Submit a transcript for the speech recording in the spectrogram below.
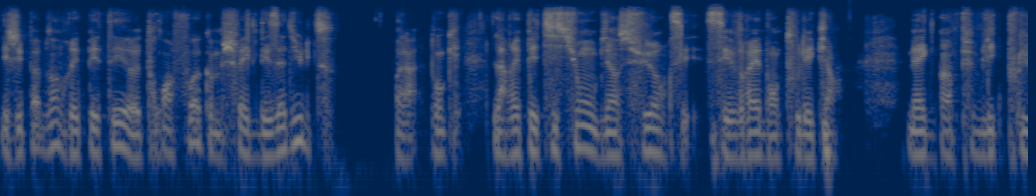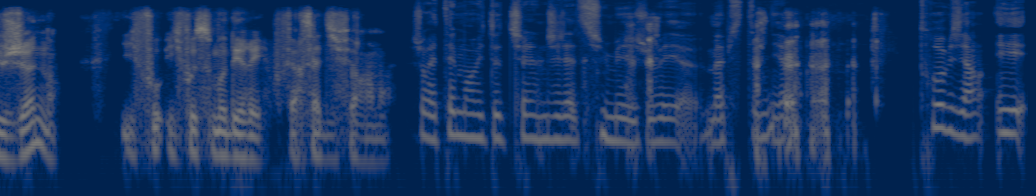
Et j'ai pas besoin de répéter euh, trois fois comme je fais avec des adultes. Voilà. Donc, la répétition, bien sûr, c'est vrai dans tous les cas. Mais avec un public plus jeune, il faut, il faut se modérer, faut faire ça différemment. J'aurais tellement envie de te challenger là-dessus, mais je vais euh, m'abstenir. Trop bien. Et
